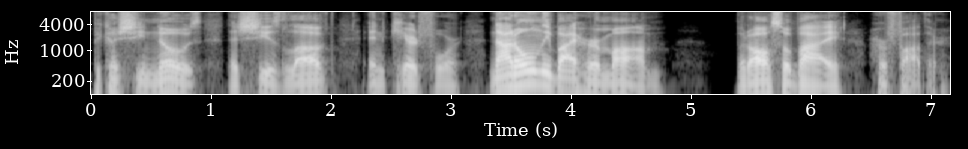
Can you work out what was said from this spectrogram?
because she knows that she is loved and cared for, not only by her mom, but also by her father.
